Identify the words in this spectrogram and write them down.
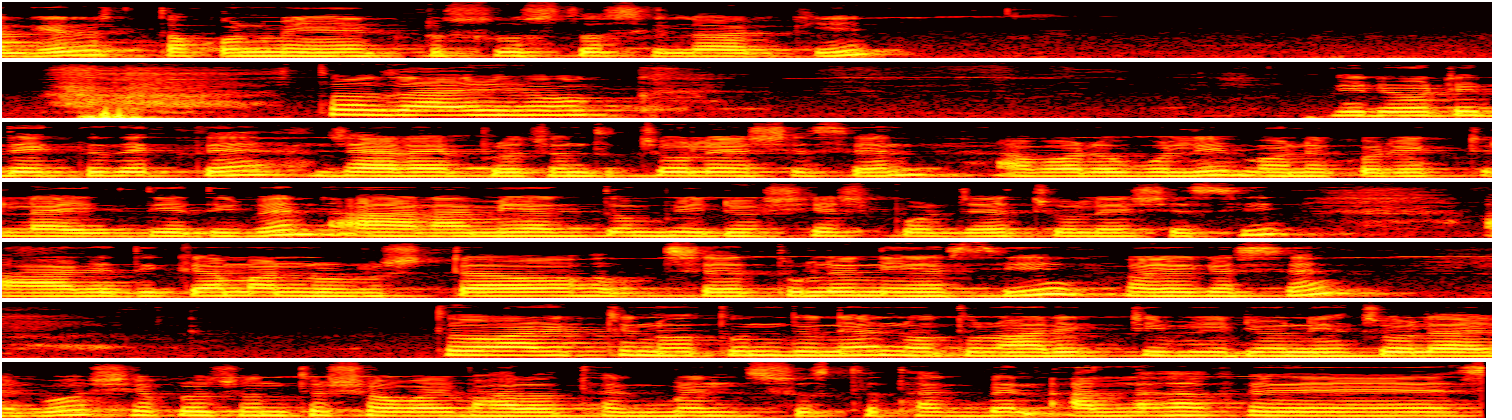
আগের, তখন মেয়ে একটু সুস্থ ছিল আর কি। তো যাই হোক, ভিডিওটি দেখতে দেখতে যারা এ পর্যন্ত চলে এসেছেন, আবারও বলি, মনে করে একটি লাইক দিয়ে দিবেন। আর আমি একদম ভিডিও শেষ পর্যায়ে চলে এসেছি। আর এদিকে আমার নুডলসটাও হচ্ছে তুলে নিয়েছি হয়ে গেছে। তো আরেকটি নতুন দিনে নতুন আরেকটি ভিডিও নিয়ে চলে আসব। সে পর্যন্ত সবাই ভালো থাকবেন, সুস্থ থাকবেন। আল্লাহ হাফেজ।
